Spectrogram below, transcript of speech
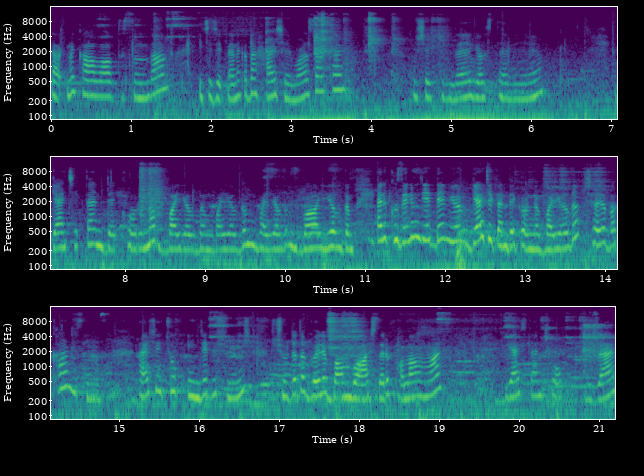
Serpme kahvaltısından içeceklerine kadar her şey var zaten. Bu şekilde göstereyim. Gerçekten dekoruna bayıldım, bayıldım, bayıldım, bayıldım. Yani kuzenim diye demiyorum, gerçekten dekoruna bayıldım. Şöyle bakar mısınız? Her şey çok ince düşünülmüş. Şurada da böyle bambu ağaçları falan var. Gerçekten çok güzel.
